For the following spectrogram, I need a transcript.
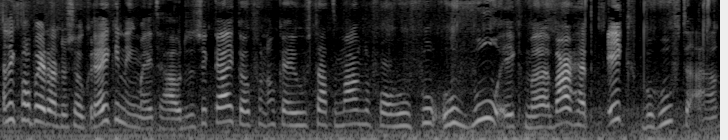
En ik probeer daar dus ook rekening mee te houden. Dus ik kijk ook van oké, hoe staat de maand ervoor? Hoe voel, hoe voel ik me? Waar heb ik behoefte aan?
